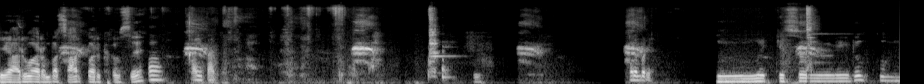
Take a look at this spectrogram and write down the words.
ஏ அருவா ரொம்ப ஷார்ப்பாக இருக்கு ஹவுஸு கை பார்த்து இன்னைக்கு சொல்லிடும் புள்ள.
